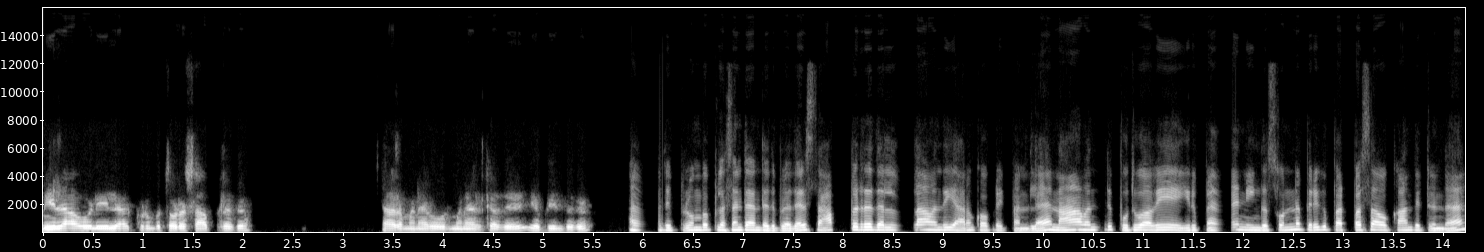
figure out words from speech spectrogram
நிலா ஒளியில குடும்பத்தோட சாப்பிடுறது. 1/2 மணி நேரம், 1 மணி நேரம் இருக்காது. எப்படி இருந்தது? அது ரொம்ப ப்ளசன்ட்டா இருந்தது பிரதர். சாப்பிடுறதெல்லாம் வந்து யாரும் கோஆப்ரேட் பண்ணல. நான் வந்து பொதுவாவே இருப்பேன். நீங்க சொன்ன பிறகு பர்பஸா உட்காந்துட்டு இருந்தேன்.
